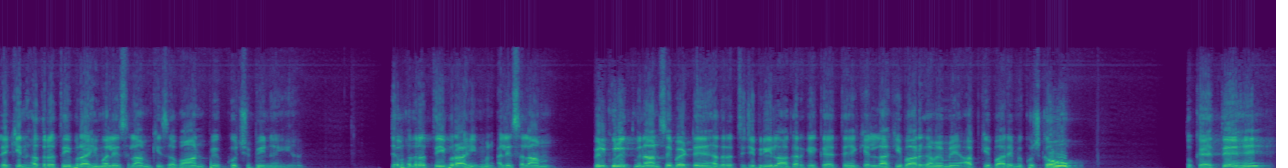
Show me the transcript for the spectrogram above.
लेकिन हज़रत इब्राहिम अलैहिस्सलाम की जबान पे कुछ भी नहीं है। जब हज़रत इब्राहिम अलैहिस्सलाम बिल्कुल इत्मीनान से बैठे हैं, हज़रत जबरील आकर के कहते हैं कि, अल्लाह की बारगाह में मैं आपके बारे में कुछ कहूँ? तो कहते हैं,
